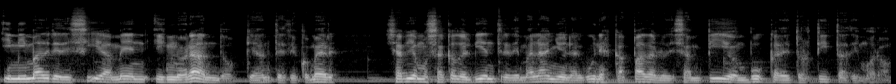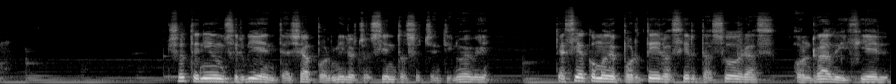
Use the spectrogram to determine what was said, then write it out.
y mi madre decía amén, ignorando que antes de comer ya habíamos sacado el vientre de mal año en alguna escapada a lo de San Pío en busca de tortitas de morón. Yo tenía un sirviente allá por 1889 que hacía como de portero a ciertas horas, honrado y fiel,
